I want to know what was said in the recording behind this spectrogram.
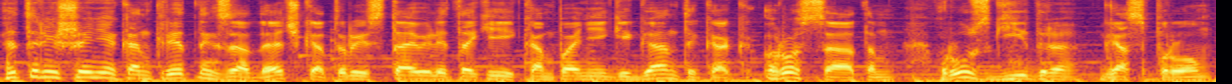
Это решение конкретных задач, которые ставили такие компании-гиганты, как Росатом, Русгидро, Газпром.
